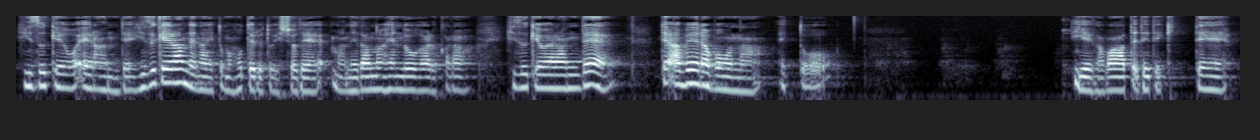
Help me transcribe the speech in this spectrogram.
日付を選んで日付選んでないと、まあ、ホテルと一緒で、まあ、値段の変動があるから日付を選んででアベーラボーなえっと家がわーって出てきて、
